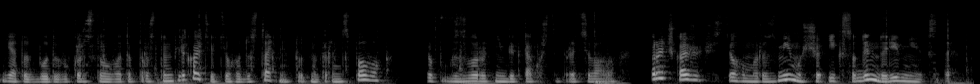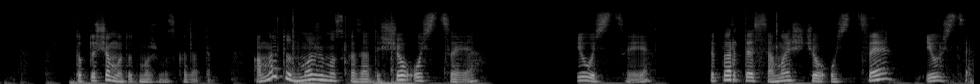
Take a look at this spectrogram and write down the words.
Я тут буду використовувати просто імплікацію, цього достатньо, тут не принципово, щоб в зворотній бік також це працювало. Коротше кажучи, з цього ми розуміємо, що x1 дорівнює x3. Тобто, що ми тут можемо сказати? А ми тут можемо сказати, що ось це і ось це. Тепер те саме, що ось це і ось це.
